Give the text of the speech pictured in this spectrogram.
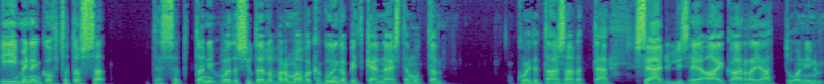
viimeinen kohta tuossa. Tässä tota, niin voitaisiin jutella varmaan vaikka kuinka pitkään näistä, mutta koitetaan saada tämä säädylliseen aikaan rajattua. Niin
